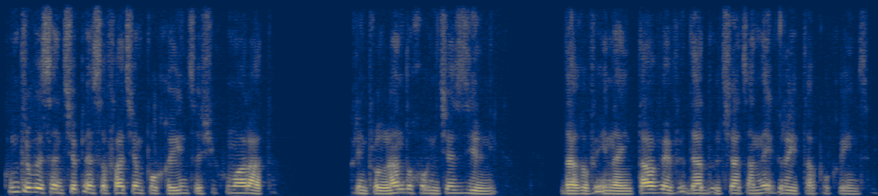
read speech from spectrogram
Cum trebuie să începem să facem pocăință și cum arată? Prin program duhovnicesc zilnic. Dacă vei înainta, vei vedea dulceața negrăită a pocăinței.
